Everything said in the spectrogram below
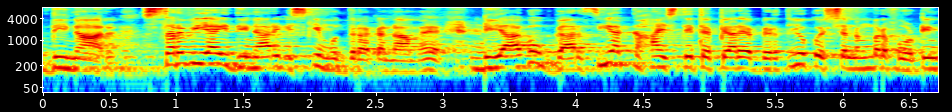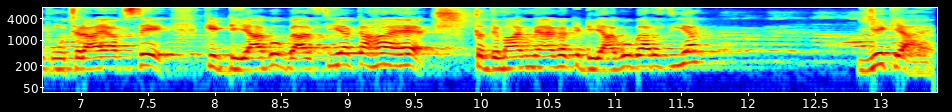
दिनार। सर्वियाई दिनार इसकी मुद्रा का नाम है। डियागो गार्सिया कहाँ स्थित है? प्यारे अभ्यर्थियों क्वेश्चन नंबर 14 पूछ रहा है आपसे कि डियागो गार्सिया कहाँ है? तो दिमाग में आएगा कि डियागो गार्सिया ये क्या है?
